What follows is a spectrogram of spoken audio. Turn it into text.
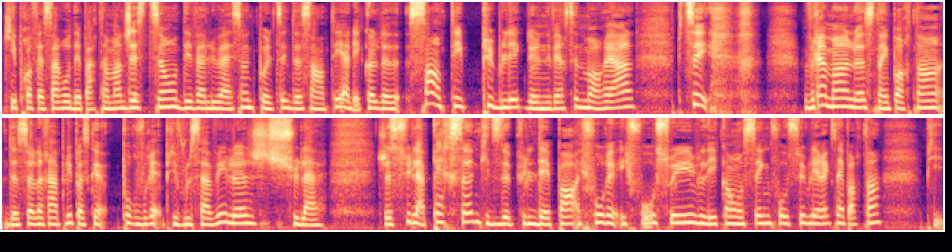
qui est professeure au département de gestion, d'évaluation et de politique de santé à l'école de santé publique de l'Université de Montréal. Puis tu sais, vraiment là, c'est important de se le rappeler parce que pour vrai, puis vous le savez là, je suis la je suis la personne qui dit depuis le départ, il faut il faut suivre les consignes, il faut suivre les règles, c'est important. Puis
